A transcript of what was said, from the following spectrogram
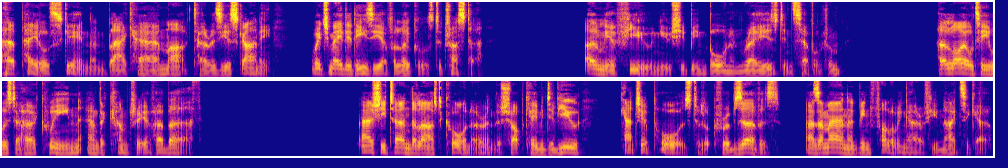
Her pale skin and black hair marked her as Yerskani, which made it easier for locals to trust her. Only a few knew she'd been born and raised in Seveldrum. Her loyalty was to her queen and the country of her birth. As she turned the last corner and the shop came into view, Katja paused to look for observers, as a man had been following her a few nights ago.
